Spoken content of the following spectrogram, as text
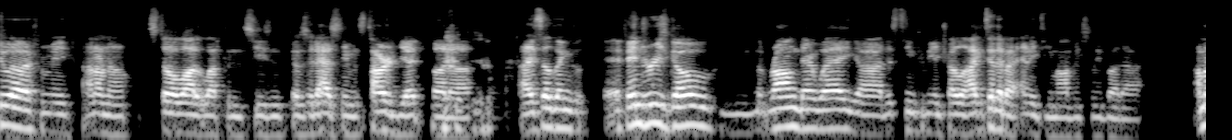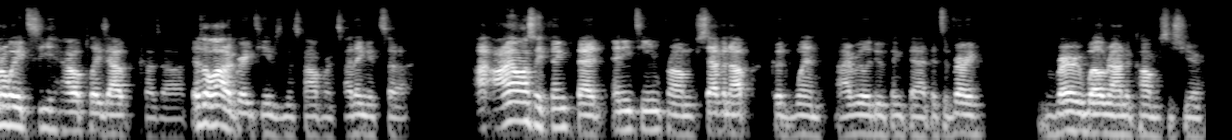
early for me. I don't know. Still a lot left in the season because it hasn't even started yet. But uh, I still think if injuries go wrong their way, uh, this team could be in trouble. I can say that about any team, obviously, but uh, I'm gonna wait to see how it plays out because uh, there's a lot of great teams in this conference. I think it's uh, I, I honestly think that any team from seven up could win. I really do think that it's a very, very well-rounded conference this year.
